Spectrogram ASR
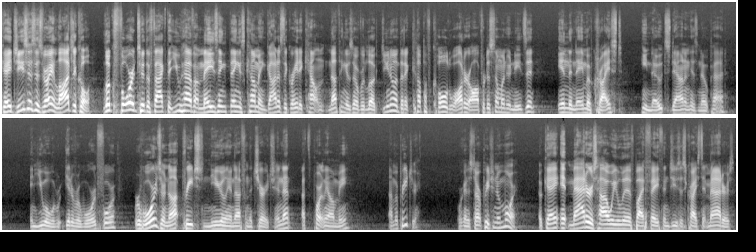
Okay, Jesus is very logical. Look forward to the fact that you have amazing things coming. God is the great accountant. Nothing is overlooked. Do you know that a cup of cold water offered to someone who needs it in the name of Christ, he notes down in his notepad, and you will get a reward for? Rewards are not preached nearly enough in the church, and that, that's partly on me. I'm a preacher. We're going to start preaching them more. Okay? It matters how we live by faith in Jesus Christ. It matters.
